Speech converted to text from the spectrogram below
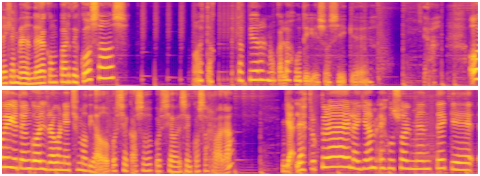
Déjenme vender a un par de cosas. Oh, estas, piedras nunca las utilizo, así que... Ya. Obvio que tengo el Dragon Age modiado, por si acaso, por si aparecen cosas raras. Ya, la estructura de la Jam es usualmente que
